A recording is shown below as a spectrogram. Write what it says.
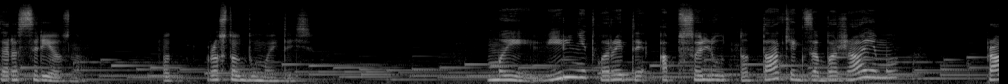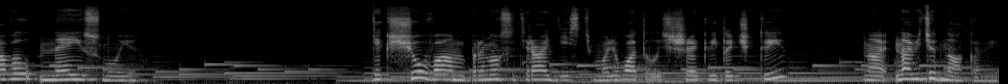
зараз серйозно. От просто вдумайтесь. Ми вільні творити абсолютно так, як забажаємо, правил не існує. Якщо вам приносить радість малювати лише квіточки, навіть однакові,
